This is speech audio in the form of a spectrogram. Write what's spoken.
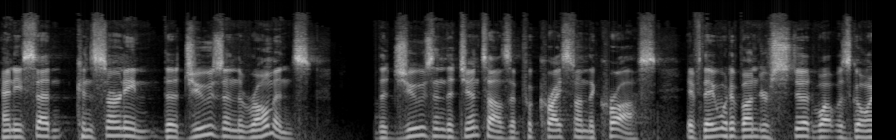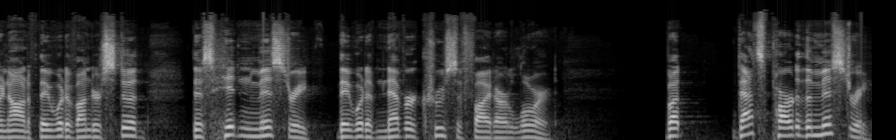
And He said concerning the Jews and the Romans, the Jews and the Gentiles that put Christ on the cross, if they would have understood what was going on, if they would have understood this hidden mystery, they would have never crucified our Lord. But that's part of the mystery.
